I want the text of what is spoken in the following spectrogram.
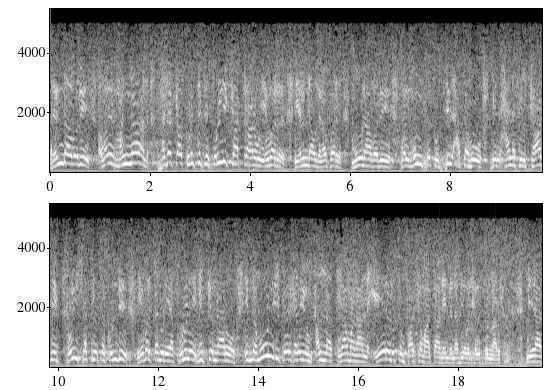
இரண்டாவது அவள் மன்னான் சதக்கா கொடுத்துட்டு சொல்லி காட்டுறாரோ எவர்? இரண்டாவது நபர் மூணாவது அவள் முன்பு சில் அத்தகு வில் ஹலத்தில் காதி பொய் சத்தியத்தை கொண்டு எவர் தன்னுடைய பொருளை விற்கின்றாரோ இந்த மூன்று பேர்களையும் அல்லாஹ் தியாமனால் ஏறெடுத்தும் பார்க்க மாட்டான் என்று நபி அவர்கள் சொன்னார்கள். மீரான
